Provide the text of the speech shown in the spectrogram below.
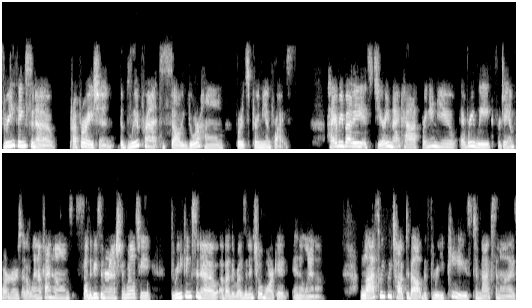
Three things to know preparation, the blueprint to sell your home for its premium price. Hi, everybody. It's Jerry Metcalf bringing you every week for JM Partners at Atlanta Fine Homes, Sotheby's International Realty, three things to know about the residential market in Atlanta. Last week, we talked about the three P's to maximize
